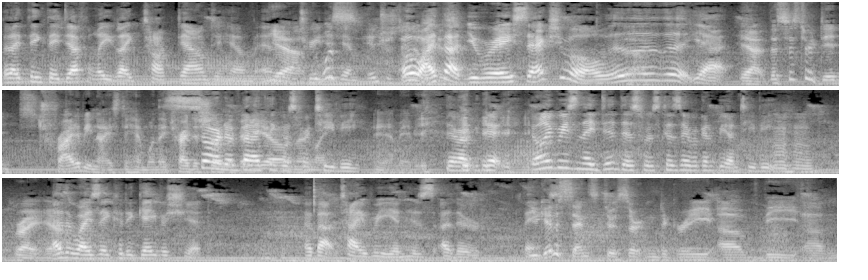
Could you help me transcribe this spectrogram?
but I think they definitely like talked down to him and Yeah, treated him. interesting, Oh, I thought you were asexual. Uh, Yeah. Yeah, the sister did try to be nice to him when they tried to Sort show of, the but I think it was for like- TV. Yeah, maybe. There are, there- the only reason they did this was because they were going to be on TV. hmm Right. Yeah. Otherwise, they could have gave a shit about Tyray and his other things. you get a sense to a certain degree of the um,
